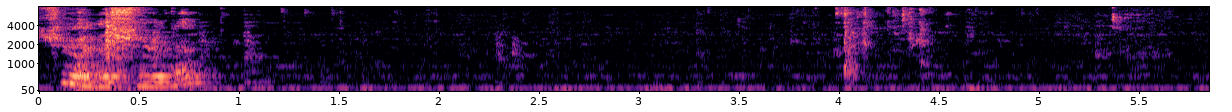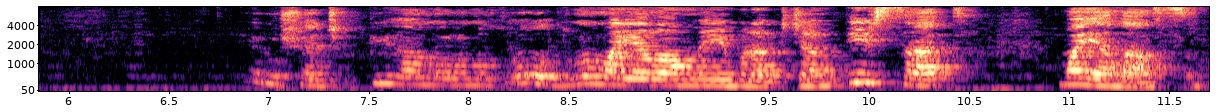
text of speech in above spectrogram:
Şöyle şöyle. Yumuşacık bir hamurumuz oldu mu mayalanmayı bırakacağım. Bir saat mayalansın.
